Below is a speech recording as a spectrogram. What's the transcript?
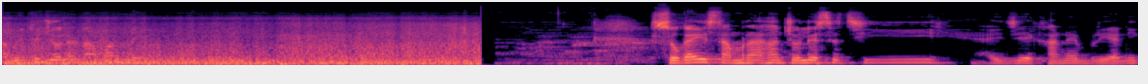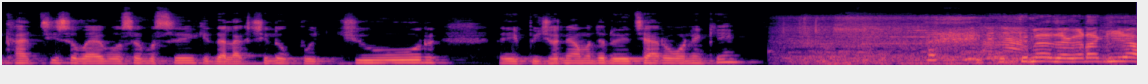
আমি তো জলে নামার নেই। সো গাইস আমরা এখন চলে এসেছি। এই যে এখানে বিরিয়ানি খাচ্ছি সবাই বসে বসে খিদা লাগছিল প্রচুর। এই পিছনে আমাদের রয়েছে আরও অনেকে। ঝগড়া কিয়া?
